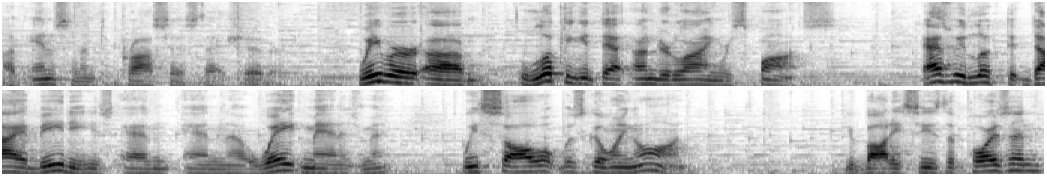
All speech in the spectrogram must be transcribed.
of insulin to process that sugar. We were um, looking at that underlying response. As we looked at diabetes and, and uh, weight management, we saw what was going on. Your body sees the poison,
